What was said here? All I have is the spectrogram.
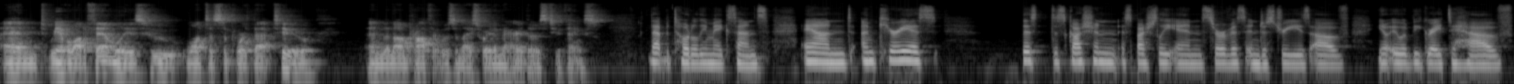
And we have a lot of families who want to support that too. And the nonprofit was a nice way to marry those two things. That totally makes sense. And I'm curious this discussion especially in service industries of you know it would be great to have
